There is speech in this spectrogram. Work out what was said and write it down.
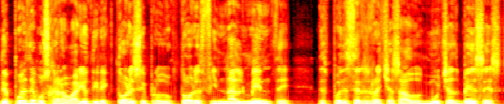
Después de buscar a varios directores y productores, finalmente después de ser rechazados muchas veces,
